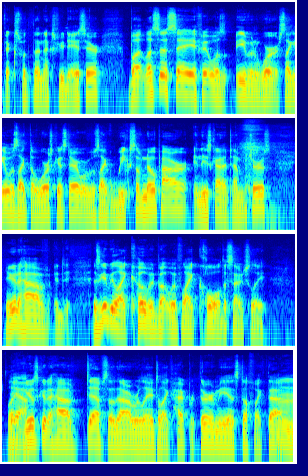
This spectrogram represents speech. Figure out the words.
fixed within the next few days here. But let's just say if it was even worse, like it was like the worst case there where it was like weeks of no power in these kind of temperatures, you're gonna have it, it's gonna be like COVID but with like cold essentially. Like Yeah. you're just gonna have deaths that are related to like hyperthermia and stuff like that. Hmm.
